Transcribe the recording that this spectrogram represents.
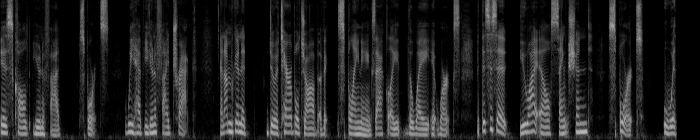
is called Unified Sports. We have Unified Track. And I'm going to do a terrible job of explaining exactly the way it works. But this is a UIL sanctioned sport with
